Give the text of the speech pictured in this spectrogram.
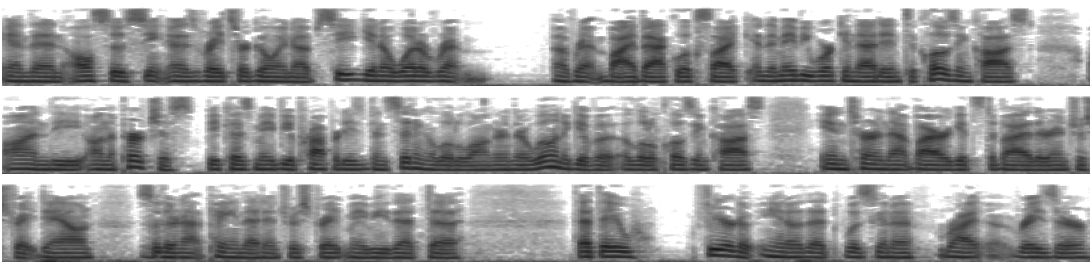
and then also seeing as rates are going up, see you know what a rent a rent buyback looks like, and then maybe working that into closing cost on the on the purchase because maybe a property has been sitting a little longer and they're willing to give a, a little closing cost. In turn, that buyer gets to buy their interest rate down, so mm-hmm. they're not paying that interest rate maybe that uh, that they feared, you know, that was going to ri- raise their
